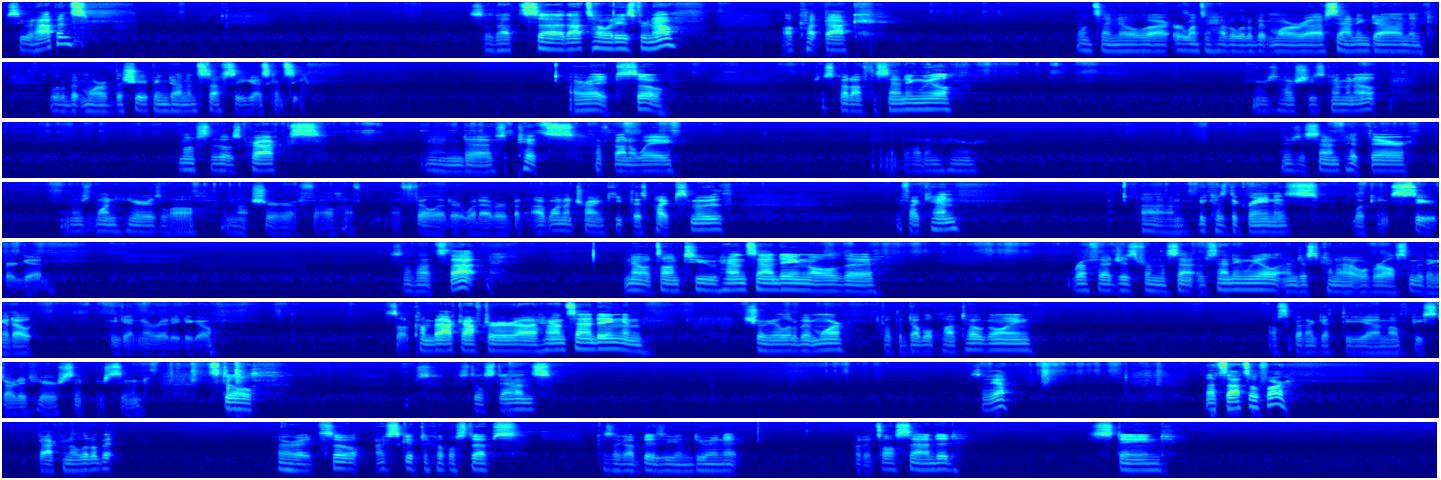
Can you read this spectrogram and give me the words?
see what happens. So that's, uh, that's how it is for now. I'll cut back once I know, uh, or once I have a little bit more uh, sanding done and a little bit more of the shaping done and stuff so you guys can see. All right, so just got off the sanding wheel. Here's how she's coming out. Most of those cracks and uh, pits have gone away on the bottom here. There's a sand pit there. And there's one here as well. I'm not sure if I'll have I'll fill it or whatever, but I want to try and keep this pipe smooth if I can. Um, because the grain is looking super good. So that's that. Now it's on to hand sanding all the rough edges from the sanding wheel and just kind of overall smoothing it out and getting her ready to go. So I'll come back after uh, hand sanding and show you a little bit more. Got the double plateau going. Also gotta get the uh, mouthpiece started here soon. Still, oops, still stands. So yeah, that's that so far. Back in a little bit. Alright, so I skipped a couple steps because I got busy in doing it. But it's all sanded, stained.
